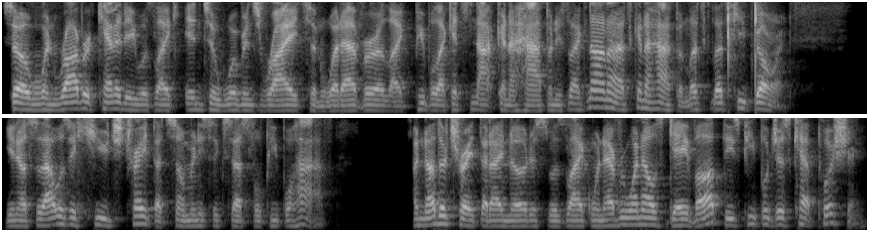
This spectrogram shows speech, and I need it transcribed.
so when Robert Kennedy was like into women's rights and whatever, like people like it's not going to happen. He's like, "No, no, it's going to happen. Let's let's keep going." You know, so that was a huge trait that so many successful people have. Another trait that I noticed was like when everyone else gave up, these people just kept pushing.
